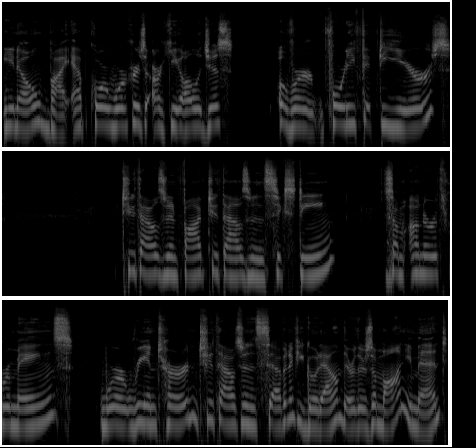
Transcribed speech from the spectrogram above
You know, by EPCOR workers, archaeologists over 40, 50 years. 2005, 2016, some unearthed remains were reinterred in 2007. If you go down there, there's a monument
